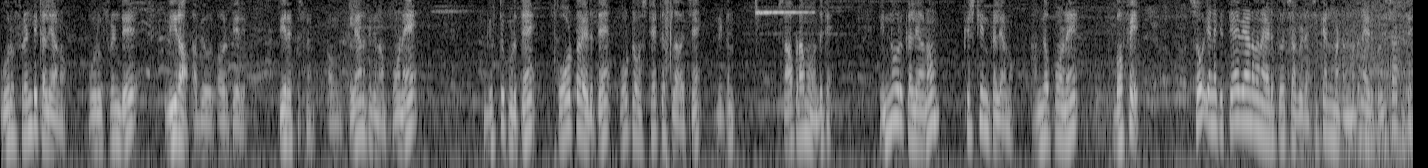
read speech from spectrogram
ஒரு ஃப்ரெண்டு கல்யாணம். ஒரு ஃப்ரெண்டு வீரா அப்படி ஒரு- அவர் பேர். வீரகிருஷ்ணன். அவங்க கல்யாணத்துக்கு நான் போனேன். கிஃப்ட்டு கொடுத்தேன். ஃபோட்டோ எடுத்தேன். ஃபோட்டோவை ஸ்டேட்டஸில் வச்சேன். ரிட்டன் சாப்பிடாம வந்துட்டேன். இன்னொரு கல்யாணம் கிறிஸ்டியன் கல்யாணம். அங்கே போனேன். பஃபே ஸோ எனக்கு தேவையானதை நான் எடுத்து வச்சு சாப்பிட்டேன் சிக்கன் மட்டன் மட்டும் நான் எடுத்து வச்சு சாப்பிட்டுட்டேன்.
